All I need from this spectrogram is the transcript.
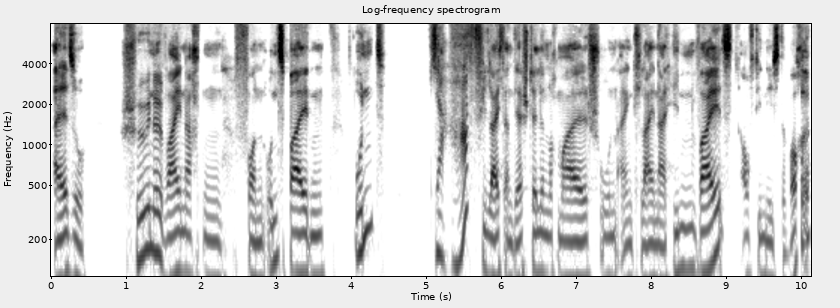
Also schöne Weihnachten von uns beiden und Ja. vielleicht an der Stelle nochmal schon ein kleiner Hinweis auf die nächste Woche.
